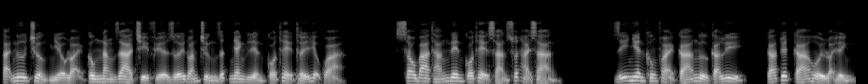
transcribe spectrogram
Tại ngư trường nhiều loại công năng ra chỉ phía dưới đoán chừng rất nhanh liền có thể thấy hiệu quả. Sau ba tháng nên có thể sản xuất hải sản. Dĩ nhiên không phải cá ngừ cá ly, cá tuyết cá hồi loại hình,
